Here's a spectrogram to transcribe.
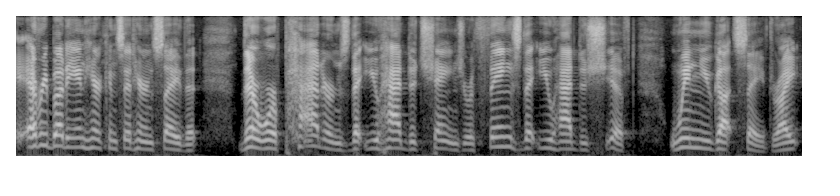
everybody in here can sit here and say that there were patterns that you had to change or things that you had to shift when you got saved, right?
